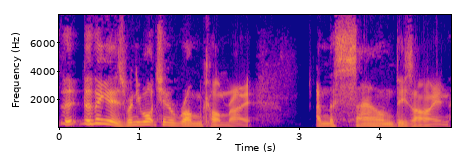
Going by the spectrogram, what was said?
the, the thing is, when you're watching a rom com, right, and the sound design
